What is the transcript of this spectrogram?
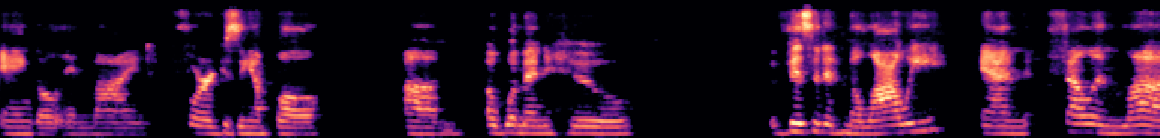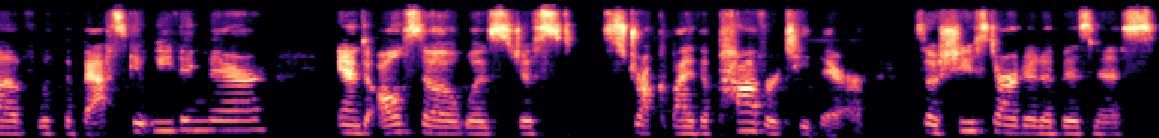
angle in mind. For example, um, a woman who visited Malawi and fell in love with the basket weaving there and also was just struck by the poverty there. So she started a business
